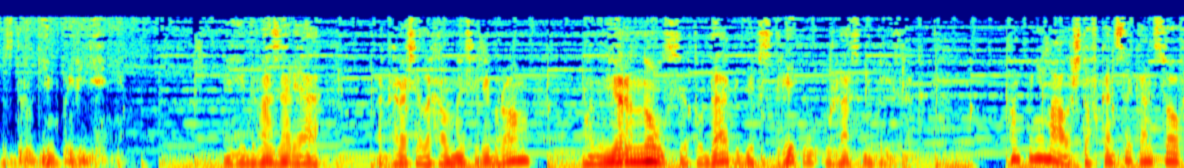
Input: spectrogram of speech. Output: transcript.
с другим привидением. Едва заря окрасила холмы серебром, он вернулся туда, где встретил ужасный призрак. Он понимал, что в конце концов,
